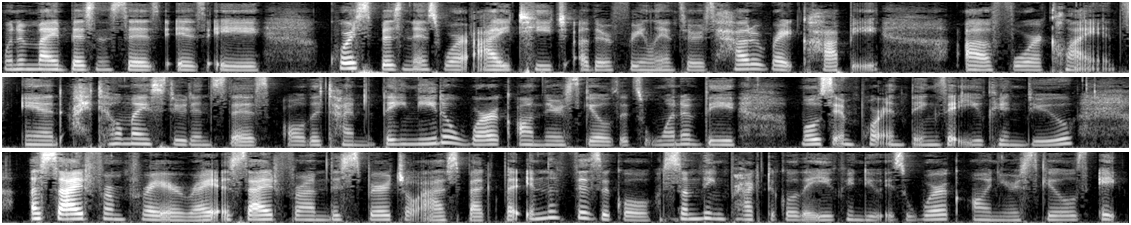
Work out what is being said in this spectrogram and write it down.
One of my businesses is a course business where I teach other freelancers how to write copy uh, for clients. And I tell my students this all the time that they need to work on their skills. It's one of the most important things that you can do aside from prayer, right? Aside from the spiritual aspect, but in the physical, something practical that you can do is work on your skills. It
